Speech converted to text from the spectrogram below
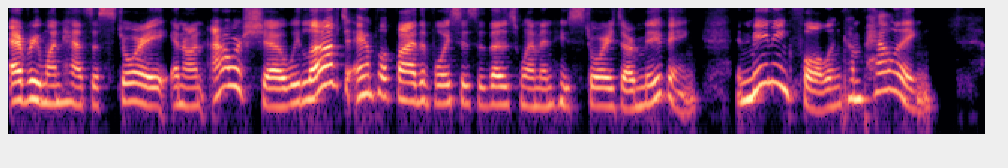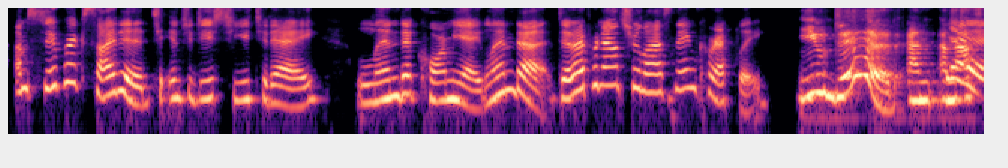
Everyone has a story, and on our show, we love to amplify the voices of those women whose stories are moving and meaningful and compelling. I'm super excited to introduce to you today Linda Cormier. Linda, did I pronounce your last name correctly? You did. And, and that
